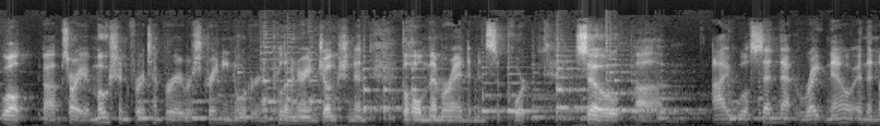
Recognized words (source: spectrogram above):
well, I'm sorry, a motion for a temporary restraining order and a preliminary injunction and the whole memorandum in support. So um, I will send that right now and then.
